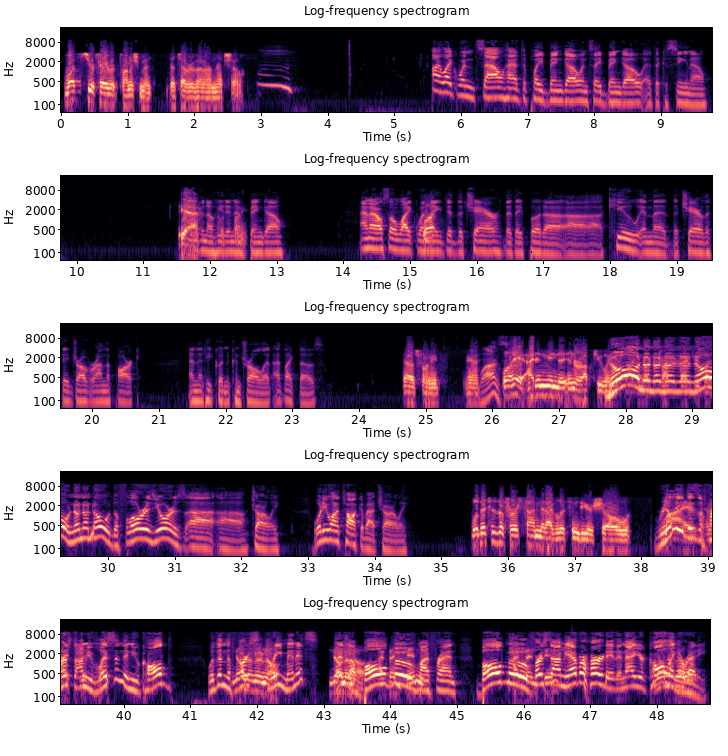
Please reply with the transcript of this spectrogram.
What's your favorite punishment that's ever been on that show? Hmm. I like when Sal had to play bingo and say bingo at the casino, Yeah, even though he didn't funny. have bingo. And I also like when What? they did the chair that they put a, a, a cue in the, the chair that they drove around the park, and that he couldn't control it. I like those. That was funny. Yeah, It was. Well, hey, I didn't mean to interrupt you. When No, no, no, no, no, no, no, no, no. The floor is yours, uh, uh, Charlie. What do you want to talk about, Charlie? Well, this is the first time that I've listened to your show. Really? live, this is the first time just- you've listened and you called within the No, first no, no. three minutes? No, That's a bold been move, my friend. Bold move. First time you ever heard it, and now you're calling already.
